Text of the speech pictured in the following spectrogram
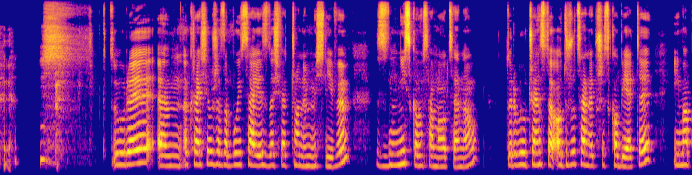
który em, określił, że zabójca jest doświadczonym myśliwym z niską samooceną, który był często odrzucany przez kobiety i ma,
